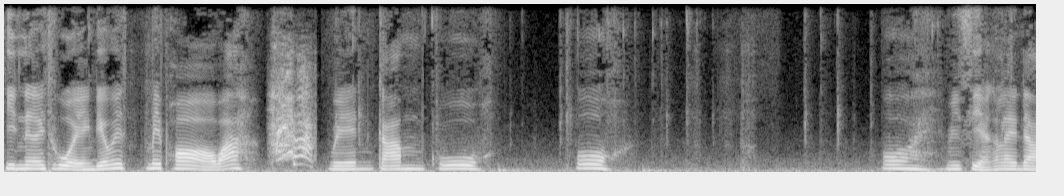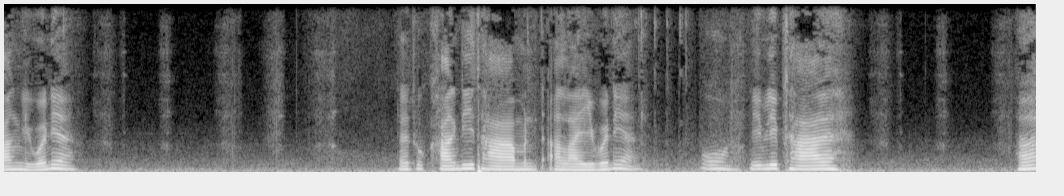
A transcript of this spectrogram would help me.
กินเนยถั่วอย่างเดียวไม่ไม่พอเหรอวะ เวรกรรมกู โอ้โอ้ยมีเสียงอะไรดังอยู่วะเนี่ย แล้วทุกครั้งที่ทามันอะไรวะเนี่ย โอ้ยรีบรีบทาเลยฮะ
